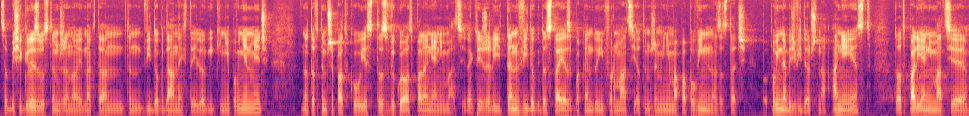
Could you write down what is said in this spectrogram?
Co by się gryzło z tym, że no jednak ten, ten widok danych tej logiki nie powinien mieć no to w tym przypadku jest to zwykłe odpalenie animacji. Tak? Jeżeli ten widok dostaje z backendu informacji o tym, że minimapa powinna zostać, powinna być widoczna, a nie jest, to odpali animację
